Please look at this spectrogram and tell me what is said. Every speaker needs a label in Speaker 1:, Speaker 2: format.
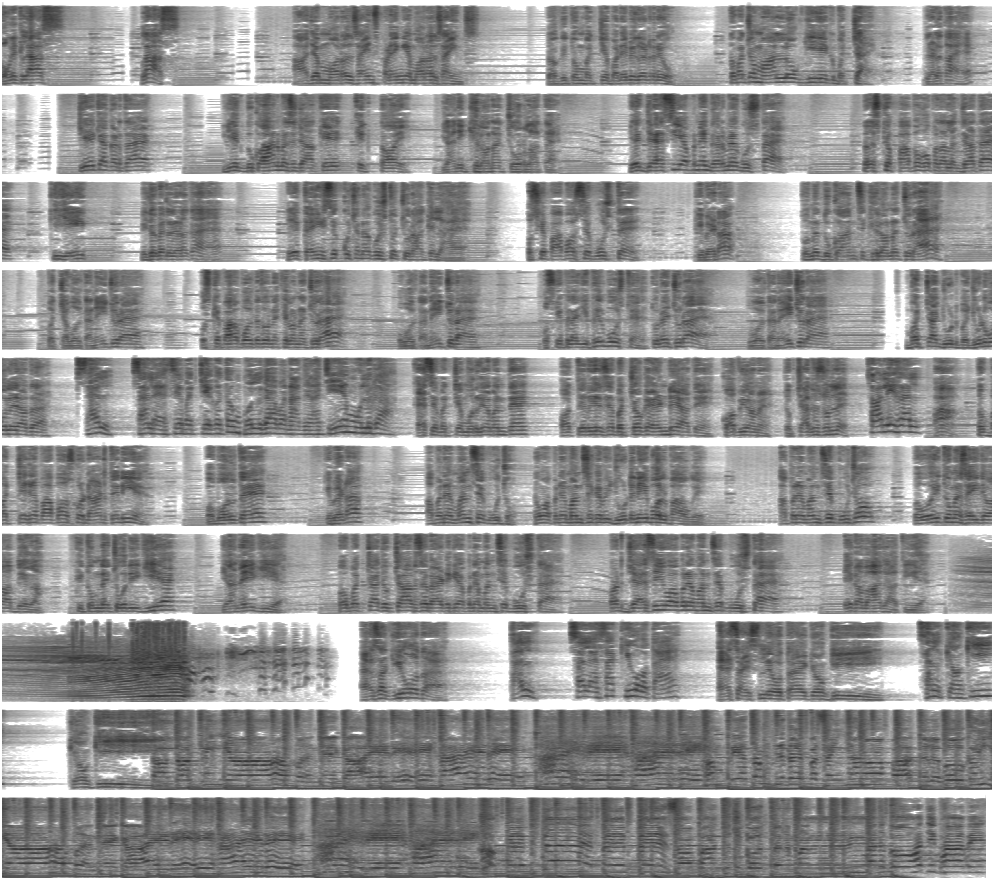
Speaker 1: Okay class class आज हम moral science पढ़ेंगे मॉरल साइंस क्योंकि तुम बच्चे बड़े बिगड़ रहे हो। तो बच्चों, मान लो कि एक बच्चा है, लड़का है। ये क्या करता है? ये एक दुकान में से जाके एक टॉय यानी खिलौना चोर लाता है। ये जैसे ही अपने घर में घुसता है तो इसके पापा को पता लग जाता है कि ये ये जो मेरा लड़का है, ये कहीं से कुछ ना कुछ तो चुरा के लाया है। उसके पापा उससे पूछते हैं कि बेटा, तूने दुकान से खिलौना चुराया है? बच्चा बोलता नहीं चुराया है? उसके पापा बोलते तूने खिलौना चुराया है? वो बोलता नहीं चुराया है। उसके पिताजी फिर पूछते हैं तूने चुराया है? बोलता नहीं चुराया है। बच्चा झूठ पे झूठ बोले जाता है।
Speaker 2: सल सल ऐसे बच्चे को तो मुलगा बना देना चाहिए मुलगा।
Speaker 1: ऐसे बच्चे मुर्गे बनते हैं और तेरे जैसे बच्चों के अंडे आते हैं कॉपियों में। चुपचाप से सुन ले।
Speaker 2: सॉरी सल।
Speaker 1: हाँ तो बच्चे के पापा उसको डांटते नहीं है। वो बोलते हैं कि बेटा अपने मन से पूछो। तुम अपने मन से कभी झूठ नहीं बोल पाओगे। अपने मन से पूछो तो वही तुम्हें सही जवाब देगा। कि तुमने चोरी की है या नहीं की है? तो बच्चा चुपचाप से बैठ के अपने मन से पूछता है। पर जैसे ही वो अपने मन से पूछता है एक आवाज़ आती है। ऐसा क्यों होता है?
Speaker 2: सल सल ऐसा क्यों होता है?
Speaker 1: ऐसा इसलिए होता है क्योंकि
Speaker 2: सल क्योंकि?
Speaker 1: क्योंकि
Speaker 3: गाए रे हाय बसैया पागल हो गैया बन गाय रे हाय रे। हाय रे हाय रे। पे पे पे पे सौंपा तुझको तन मन मन को अति भावे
